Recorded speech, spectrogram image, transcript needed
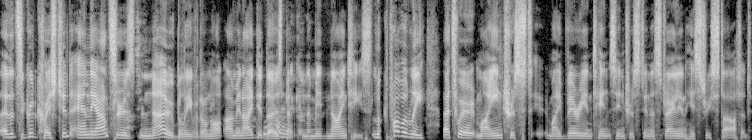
Uh, that's a good question, and the answer is no. Believe it or not, I mean, I did those back in the mid '90s. Look, probably that's where my interest, my very intense interest in Australian history started.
